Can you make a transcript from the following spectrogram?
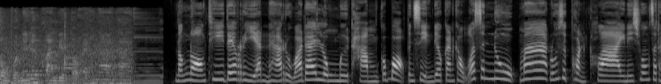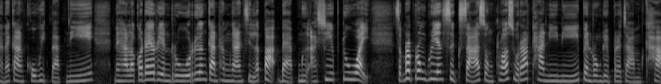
ส่งผลในเรื่องการเรียนต่อไปข้างหน้าได้ น้องๆที่ได้เรียนนะคะหรือว่าได้ลงมือทำก็บอกเป็นเสียงเดียวกันค่ะว่าสนุกมากรู้สึกผ่อนคลายในช่วงสถานการณ์โควิดแบบนี้นะคะแล้วก็ได้เรียนรู้เรื่องการทำงานศิลปะแบบมืออาชีพด้วยสำหรับโรงเรียนศึกษาสงเคราะห์สุราษฎร์ธานีนี้เป็นโรงเรียนประจำค่ะ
